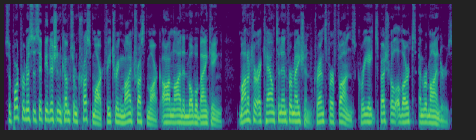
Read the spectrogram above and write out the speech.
Support for Mississippi Edition comes from Trustmark, featuring My Trustmark online and mobile banking. Monitor accounts and information, transfer funds, create special alerts and reminders.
